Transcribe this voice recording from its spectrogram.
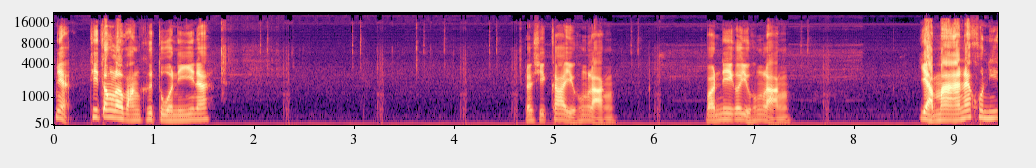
เนี่ย ที่ต้องระวังคือตัวนี้นะ แล้วชิก้าอยู่ข้างหลัง บันนี่ก็อยู่ข้างหลัง อย่ามานะ คนนี้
